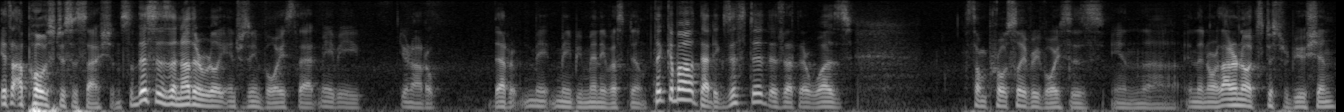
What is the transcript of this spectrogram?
it's opposed to secession. So this is another really interesting voice that maybe you're not a, that may, maybe many of us didn't think about that existed. Is that there was some pro-slavery voices in the, in the North. I don't know its distribution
